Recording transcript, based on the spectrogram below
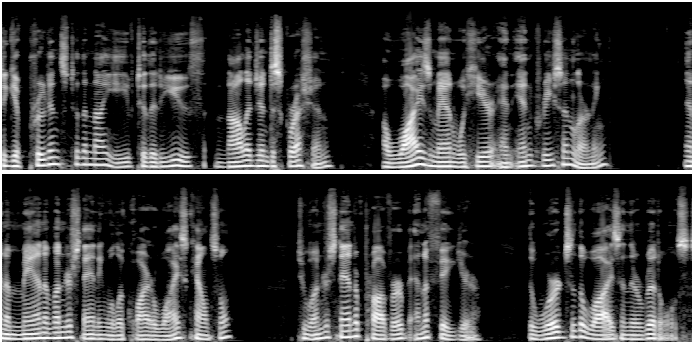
to give prudence to the naive, to the youth, knowledge and discretion a wise man will hear and increase in learning, and a man of understanding will acquire wise counsel. To understand a proverb and a figure, the words of the wise and their riddles.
